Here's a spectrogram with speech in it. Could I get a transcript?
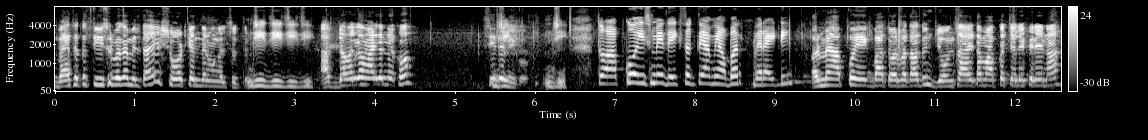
वैसे तो तीस रुपए का मिलता है शॉर्ट के अंदर मंगलसूत्र। जी जी जी जी। आप डबल का मार्जिन रखो सीधे जी जी। तो आपको इसमें देख सकते हैं हम यहाँ पर वैरायटी और मैं आपको एक बात और बता दूँ जोन सा आइटम आपका चले फिरे ना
